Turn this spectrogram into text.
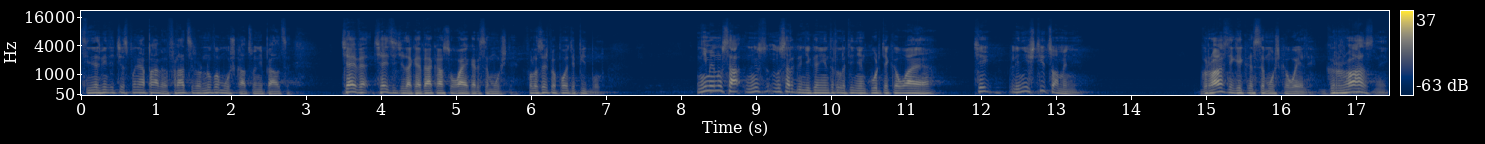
Țineți minte ce spunea Pavel, fraților, nu vă mușcați unii pe alții. Ce ai, avea, ce ai zice dacă ai avea acasă o oaie care să muște? Folosești pe post de pitbull. Nimeni nu, s-a, nu, nu s-ar gândi când intră la tine în curte că oaia... Ce? Liniștiți oamenii. Groaznic e când se mușcă oile. Groaznic.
